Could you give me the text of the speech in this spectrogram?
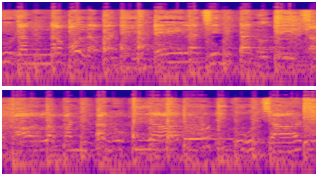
చిగురన్న మొలవని నేల చింతను తీర్చ పంటను కియాదోటి కూర్చాడు.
